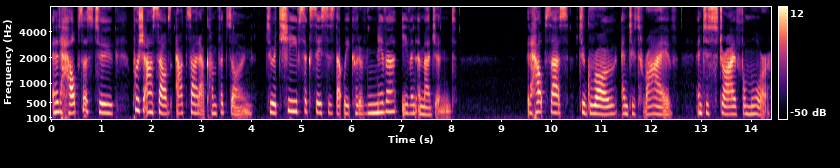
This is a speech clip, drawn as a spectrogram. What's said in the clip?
And it helps us to push ourselves outside our comfort zone to achieve successes that we could have never even imagined. It helps us to grow and to thrive and to strive for more.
